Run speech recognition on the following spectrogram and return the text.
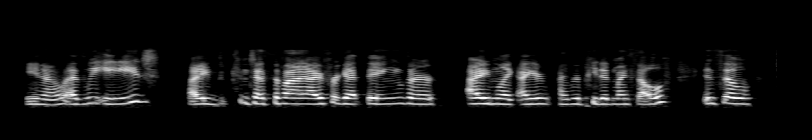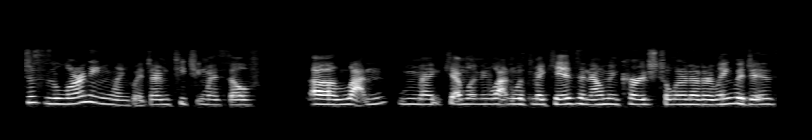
You know, as we age, I can testify I forget things or I'm like I I repeated myself. And so just learning language, I'm teaching myself uh, Latin. My, I'm learning Latin with my kids, and now I'm encouraged to learn other languages.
